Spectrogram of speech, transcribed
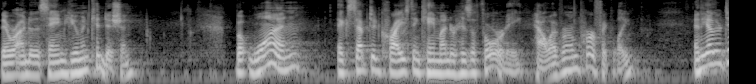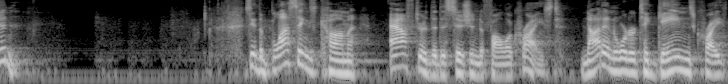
They were under the same human condition, but one accepted Christ and came under his authority, however imperfectly, and the other didn't. See, the blessings come after the decision to follow Christ, not in order to gain, Christ,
